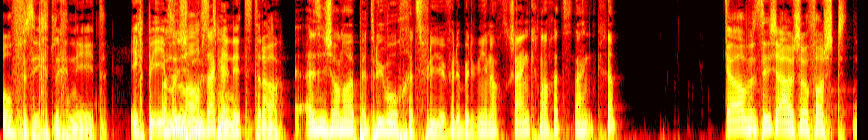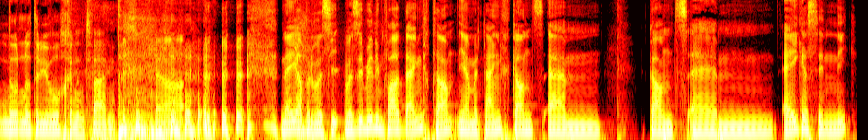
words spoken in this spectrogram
Offensichtlich nicht. Ich bin Also immer muss last sagen- nicht dran. Es ist auch noch etwa drei Wochen zu früh, für über Weihnachtsgeschenke nachzudenken. Ja, aber es ist auch schon fast nur noch drei Wochen entfernt. Ja. Nein, aber was ich, was ich mir im Fall gedacht habe, ich habe mir gedacht, ganz, ähm, ganz ähm, eigensinnig,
